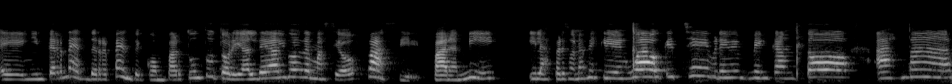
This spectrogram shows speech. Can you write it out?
en internet, de repente comparto un tutorial de algo demasiado fácil para mí y las personas me escriben, wow, qué chévere, me, encantó, haz más,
